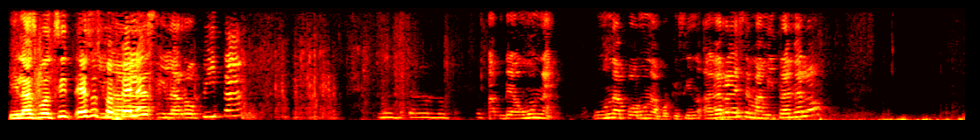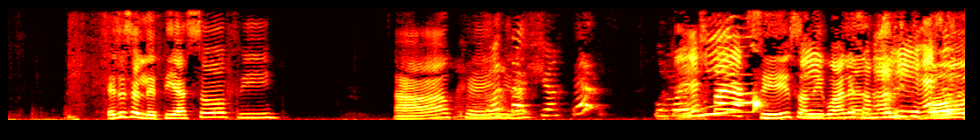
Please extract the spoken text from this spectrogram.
Y las bolsitas, esos Y la- papeles. y la ropita de una. Una por una, porque si no. Agarra ese, mami, tráemelo. Ese es el de tía Sofi. Ah, ok, mira. Es para... Sí, son iguales, mira, amor. Ese Oh,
